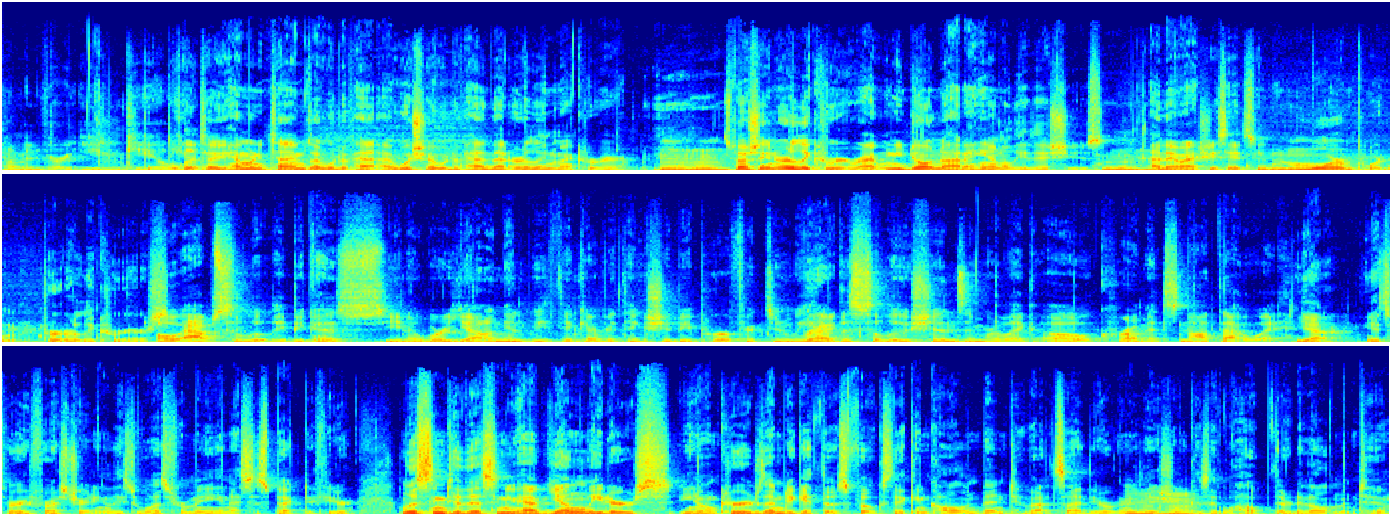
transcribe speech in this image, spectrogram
Come in very even keeled. I can't tell you how many times I would have had. I wish I would have had that early in my career, mm-hmm. especially in early career, right? When you don't know how to handle these issues, mm-hmm. I think I would actually say it's even more important for early careers. Oh, absolutely, because you know we're young and we think everything should be perfect, and we Right. have the solutions, and we're like, oh, crumb, it's not that way. Yeah, it's very frustrating. At least it was for me. And I suspect if you're listening to this and you have young leaders, you know, encourage them to get those folks they can call and vent to outside the organization because it will help their development too.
